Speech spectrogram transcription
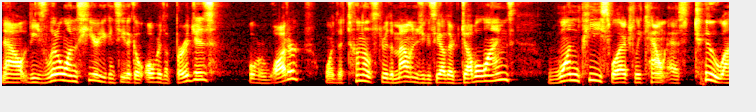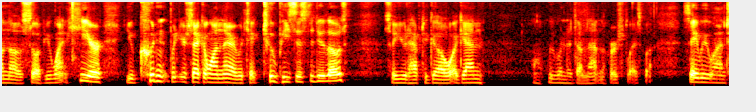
Now, these little ones here, you can see that go over the bridges, over water, or the tunnels through the mountains. You can see how they're double lines. One piece will actually count as two on those. So if you went here, you couldn't put your second one there. It would take two pieces to do those. So you would have to go again. Well, we wouldn't have done that in the first place, but say we went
